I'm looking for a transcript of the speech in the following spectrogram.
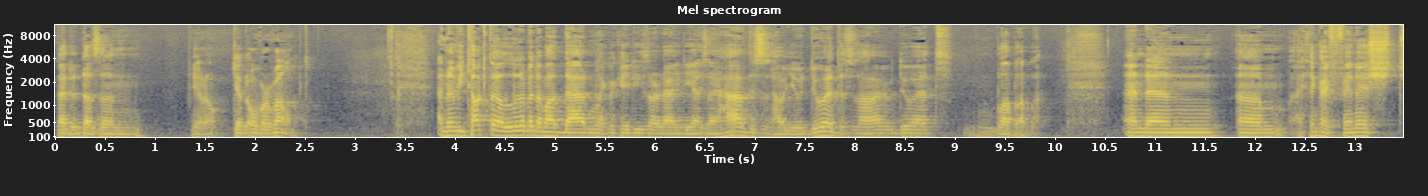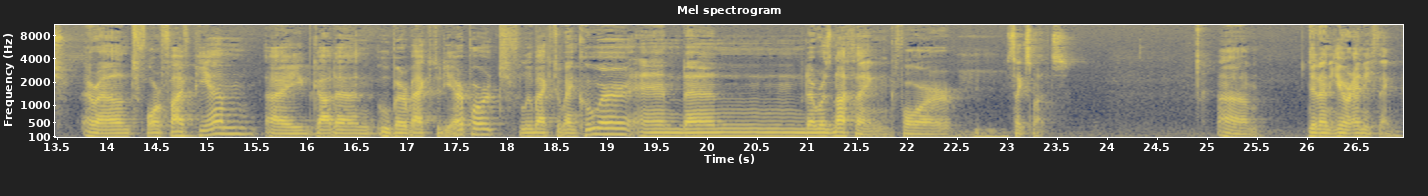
that it doesn't you know get overwhelmed? And then we talked a little bit about that. I'm like, okay, these are the ideas I have. This is how you would do it. This is how I would do it. Blah blah blah. And then um, I think I finished around 4 or 5 p.m. I got an Uber back to the airport, flew back to Vancouver, and then there was nothing for mm-hmm. six months. Um, didn't hear anything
